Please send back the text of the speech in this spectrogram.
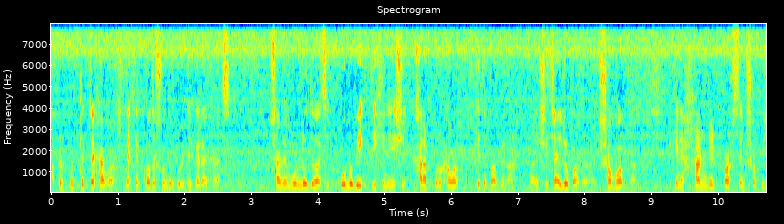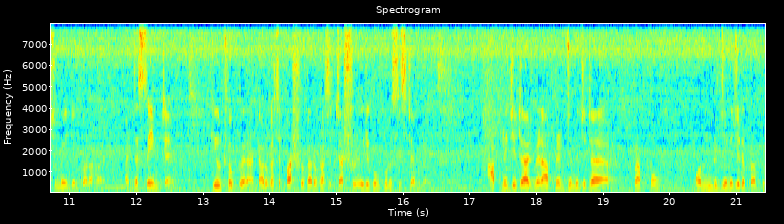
আপনার প্রত্যেকটা খাবার, দেখেন কত সুন্দর করে ঢেকে রাখা আছে। সামনে মূল্য দেওয়া আছে। কোনো ব্যক্তি এখানে এসে খারাপ কোনো খাবার খেতে পারবে না। মানে সে চাইলেও পাবে না। সম্ভব না। এখানে হান্ড্রেড পার্সেন্ট সব কিছু মেনটেন করা হয়। অ্যাট দ্য সেম টাইম কেউ ঠকবে না। কারও কাছে পাঁচশো, কারও কাছে চারশো এরকম কোনো সিস্টেম নেই। আপনি যেটা আসবেন, আপনার জন্য যেটা প্রাপ্য, অন্যের জন্য যেটা প্রাপ্য,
